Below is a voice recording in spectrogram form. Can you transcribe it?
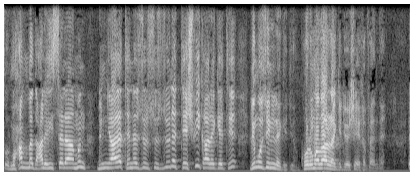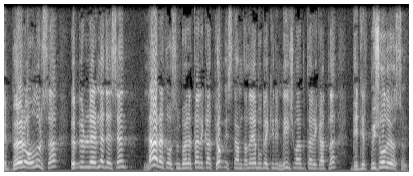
Muhammed Aleyhisselam'ın dünyaya tenezzülsüzlüğüne teşvik hareketi limuzinle gidiyor. Korumalarla gidiyor Şeyh Efendi. E böyle olursa öbürlerine de sen lanet olsun böyle tarikat yok İslam'da la Ebu Bekir'in ne iş var bu tarikatla dedirtmiş oluyorsun.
